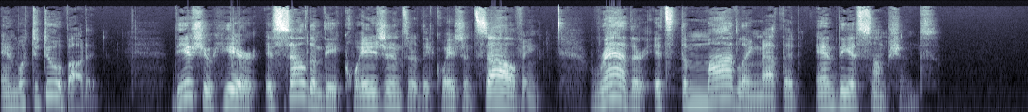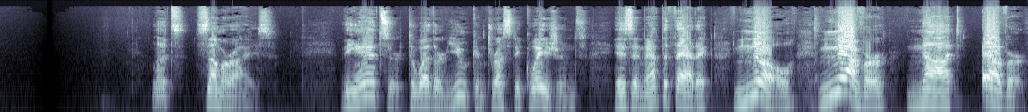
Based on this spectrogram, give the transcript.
and what to do about it. The issue here is seldom the equations or the equation solving. Rather, it's the modeling method and the assumptions. Let's summarize. The answer to whether you can trust equations is an emphatic no, never, not ever.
